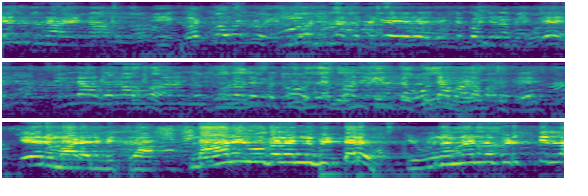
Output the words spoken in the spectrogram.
ಏನಿದು ನಾರಾಯಣ ಈ ಖಡ್ಗವನ್ನು ಇನ್ನೂ ನಿನ್ನ ಜೊತೆಗೆ ಇಟ್ಟುಕೊಂಡಿರಬೇಕೆ. ಏನು ಮಾಡಲಿ ಮಿತ್ರ? ನಾನು ಇವುಗಳನ್ನು ಬಿಟ್ಟರು. ಇವು ನನ್ನನ್ನು ಬಿಡುತ್ತಿಲ್ಲ.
